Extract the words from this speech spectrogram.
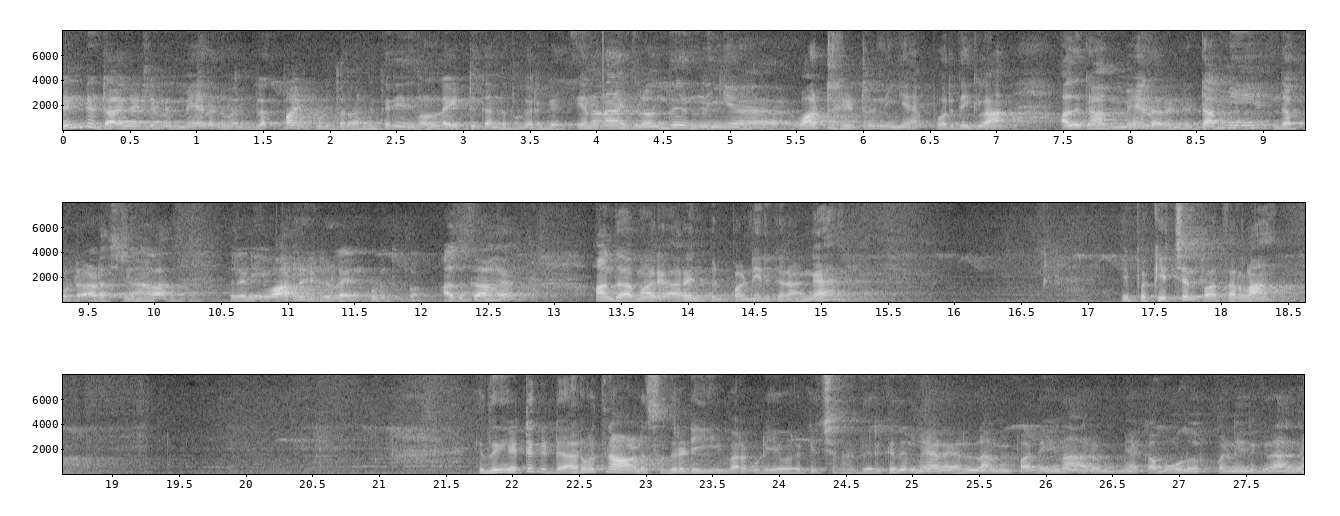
ரெண்டு டாய்லெட்லேயுமே மேலே இந்த மாதிரி ப்ளக் பாயிண்ட் கொடுத்துட்றாங்க. தெரியுதுங்களா லைட்டுக்கு அந்த பக்கம் இருக்குது என்னென்னா இதில் வந்து நீங்கள் வாட்டர் ஹீட்ரு நீங்கள் பொருத்திக்கலாம். அதுக்காக மேலே ரெண்டு டம்மி இந்த போட்டு அடைச்சிட்டனால இதில் நீங்கள் வாட்டர் ஹீட்டர் லைன் கொடுத்துக்கலாம். அதுக்காக அந்த மாதிரி அரேஞ்ச்மெண்ட் பண்ணியிருக்கிறாங்க இப்போ கிச்சன் பார்த்துடலாம். இது எட்டுக்கிட்டு அறுபத்தி நாலு சதுரடி வரக்கூடிய ஒரு கிச்சன் அது இருக்குது. மேலே எல்லாமே பார்த்தீங்கன்னா அருமையாக கபோர்டு ஒர்க் பண்ணியிருக்கிறாங்க.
